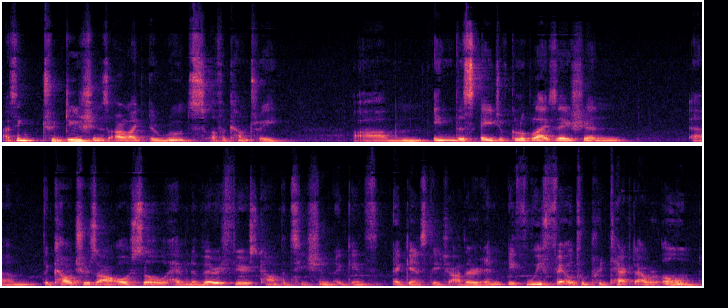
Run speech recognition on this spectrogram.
I think traditions are like the roots of a country. Um, in this age of globalization, um, the cultures are also having a very fierce competition against against each other, and if we fail to protect our own,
